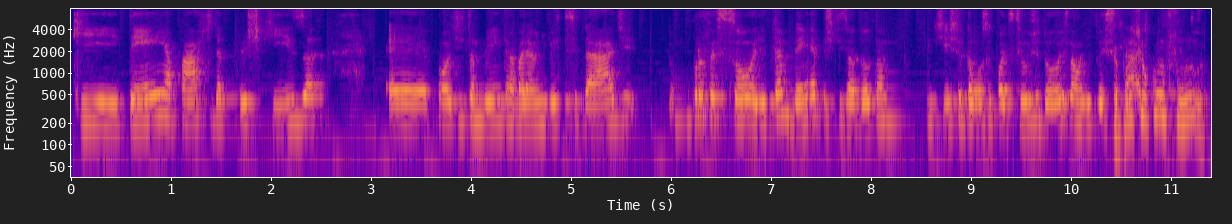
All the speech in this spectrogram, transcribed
que têm a parte da pesquisa é, pode também trabalhar na universidade. O professor, ele também é pesquisador, também é cientista, então você pode ser os dois na universidade. É por isso que eu confundo.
